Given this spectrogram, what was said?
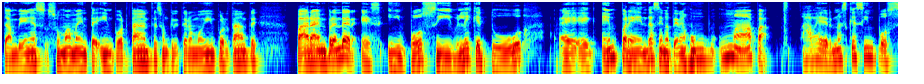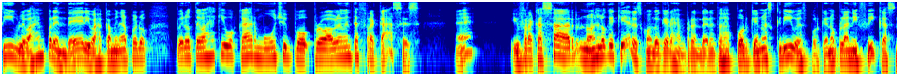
También es sumamente importante, es un criterio muy importante para emprender. Es imposible que tú eh, emprendas si no tienes un, un, mapa. A ver, no es que es imposible, vas a emprender y vas a caminar, pero, pero te vas a equivocar mucho y probablemente fracases. ¿eh? Y fracasar no es lo que quieres cuando quieres emprender. Entonces, ¿por qué no escribes? ¿Por qué no planificas?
